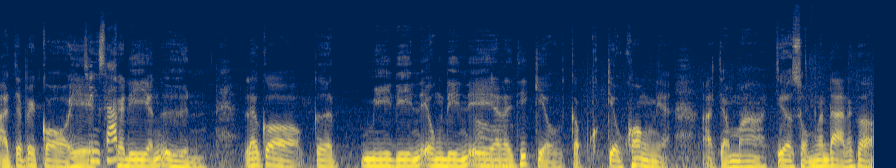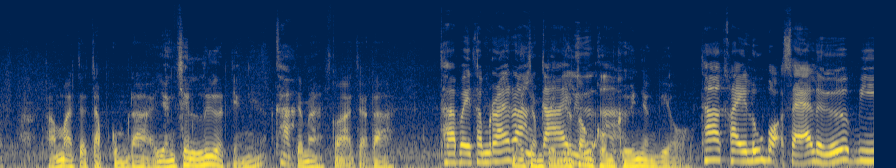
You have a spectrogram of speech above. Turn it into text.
อาจจะไปก่อเหชิตุงทรัพย์คดีอย่างอื่น แล้วก็เกิดมีดีนองดีนเออะไรที่เกี่ยวกับเกี่ยวข้องเนี่ย อาจจะมาเจือสมกันได้แล้วก็สามารถจะจับกลุ่มได้ อย่างเช่นเลือดอย่างเนี้ยค่ะใช่ไหมก็อาจจะได้ ถ้าไปทำร้ายไม่ร่างจำเป็นกายจะหรืต้องอข่มอะขืนอย่างเดียว ถ้าใครรู้เบาะแสหรือมี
